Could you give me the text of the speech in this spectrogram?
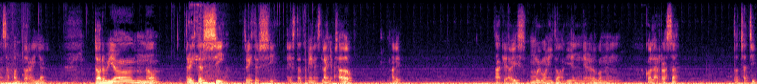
Esa pantorrilla. Torbion, no. Tracer sí, Tracer sí. Esta también es del año pasado. ¿Vale? Aquí la veis, muy bonito. Aquí el negro con, el, con la rosa. Tochachi.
